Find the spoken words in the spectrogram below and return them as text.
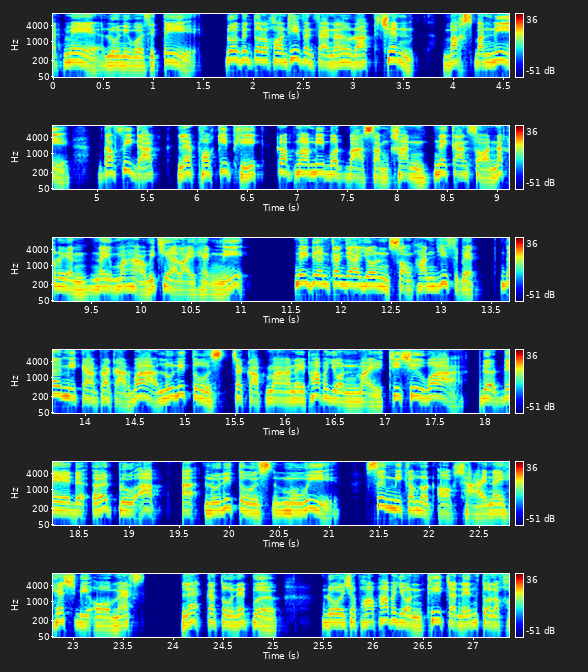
Atme University โดยเป็นตัวละครที่แฟนๆนั้นรัก เช่น Bugs Bunny Daffy Duck และ Porky Pig กกลับมามีบทบาทสำคัญในการสอนนักเรียนในมหาวิทยาลัยแห่งนี้ ในเดือนกันยายน 2021 ได้มีการประกาศว่า Looney Tunes จะกลับมาในภาพยนตร์ใหม่ที่ชื่อว่า The Day the Earth Blew Up a Looney Tunes Movie ซึ่งมีกำหนดออกฉายใน HBO Max และ Cartoon Network โดยเฉพาะภาพยนตร์ที่จะเน้นตัวละค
